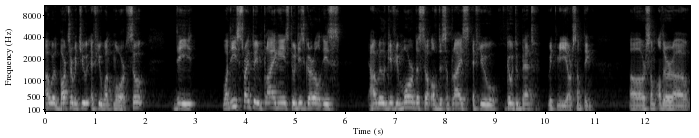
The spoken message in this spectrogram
I will barter with you if you want more. So the what he's trying to implying is to this girl is I will give you more of the, of the supplies if you go to bed with me or something, or some other uh,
